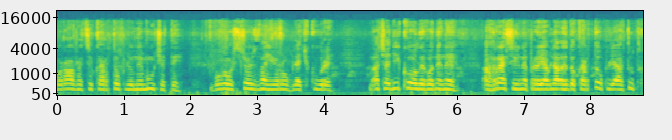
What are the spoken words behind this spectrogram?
Пора вже цю картоплю не мучити, бо ось щось з нею роблять кури. Наче ніколи вони не агресію не проявляли до картоплі, а тут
